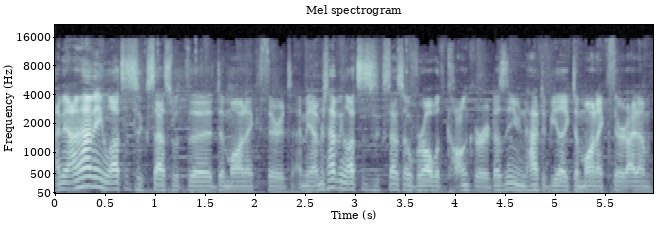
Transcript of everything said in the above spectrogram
I mean, I'm having lots of success with the demonic third. I mean, I'm just having lots of success overall with Conqueror. It doesn't even have to be like demonic third item.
